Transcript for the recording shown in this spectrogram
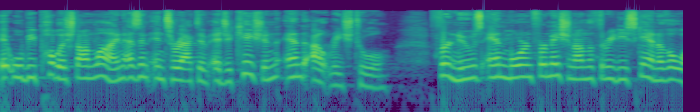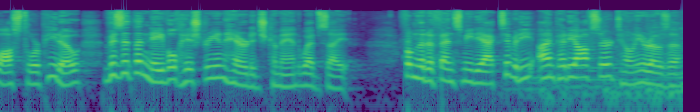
it will be published online as an interactive education and outreach tool. For news and more information on the 3D scan of the lost torpedo, visit the Naval History and Heritage Command website. From the Defense Media Activity, I'm Petty Officer Tony Rosa.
